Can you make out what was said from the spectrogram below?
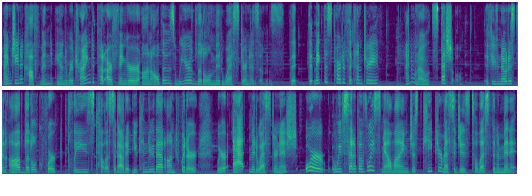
I'm Gina Kaufman, and we're trying to put our finger on all those weird little Midwesternisms that, that make this part of the country, I don't know, special. If you've noticed an odd little quirk, please tell us about it. You can do that on Twitter. We're at Midwesternish, or we've set up a voicemail line. Just keep your messages to less than a minute.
